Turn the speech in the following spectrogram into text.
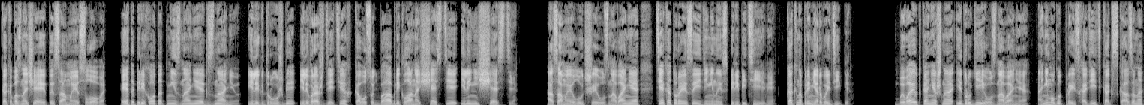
как обозначает и самое слово, это переход от незнания к знанию, или к дружбе, или вражде тех, кого судьба обрекла на счастье или несчастье. А самые лучшие узнавания — те, которые соединены с перипетиями, как, например, в Эдипе. Бывают, конечно, и другие узнавания. Они могут происходить, как сказано,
